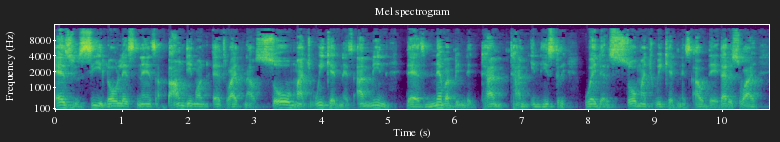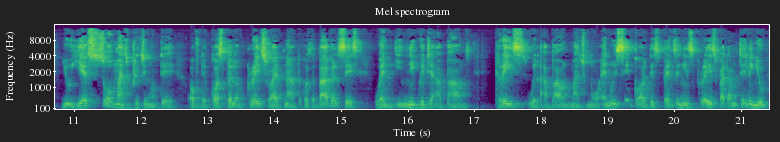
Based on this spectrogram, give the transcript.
as you see lawlessness abounding on earth right now. So much wickedness. I mean, there's never been a time time in history where there is so much wickedness out there. That is why you hear so much preaching of the of the gospel of grace right now because the Bible says when iniquity abounds grace will abound much more. And we see God dispensing His grace, but I'm telling you,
